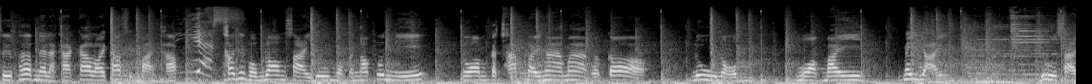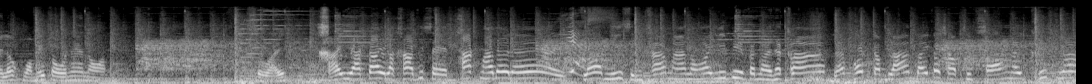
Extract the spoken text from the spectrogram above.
ซื้อเพิ่มในราคา 990 บาทครับเท่าที่ผมลองใส่ดูหมวกกันน็อกรุ่นนี้รวมกระชับใบหน้ามากแล้วก็ลู่ลม หมวกใบไม่ใหญ่ ดูใส่แล้วหัวไม่โตแน่นอน สวย ใครอยากได้ราคาพิเศษทักมาได้เลย รอบนี้สินค้ามาน้อยรีบๆกันหน่อยนะครับ แล้วพบกับร้านไบก็ช็อป 12 ในคลิปหน้า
